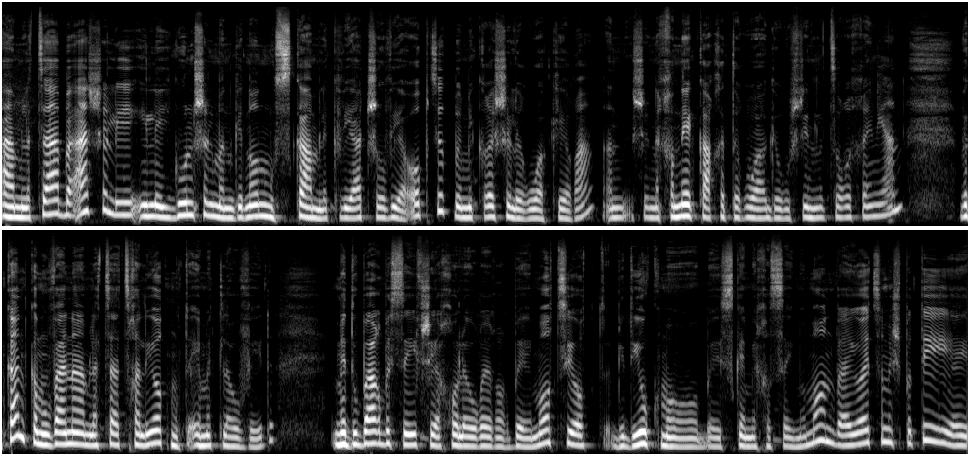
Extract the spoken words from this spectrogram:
ההמלצה הבאה שלי היא לעיגון של מנגנון מוסכם לקביעת שווי האופציות במקרה של אירוע קרע, שנכנה כך את אירוע הגירושין לצורך העניין, וכאן כמובן ההמלצה צריכה להיות מותאמת לעובד. מדובר בסעיף שיכול לעורר הרבה אמוציות, בדיוק כמו בהסכם יחסי ממון, והיועץ המשפטי אה,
